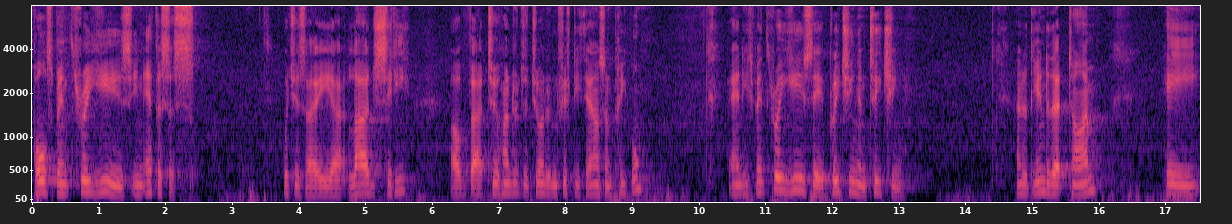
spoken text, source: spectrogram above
Paul spent three years in Ephesus, which is a large city of uh, 200 to 250,000 people. And he spent three years there preaching and teaching. And at the end of that time, he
